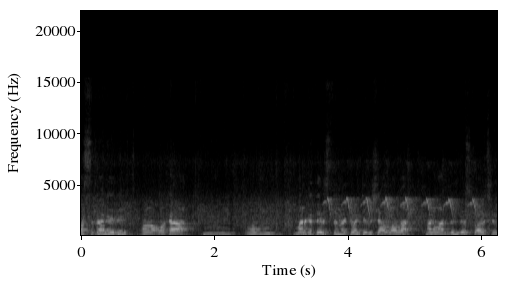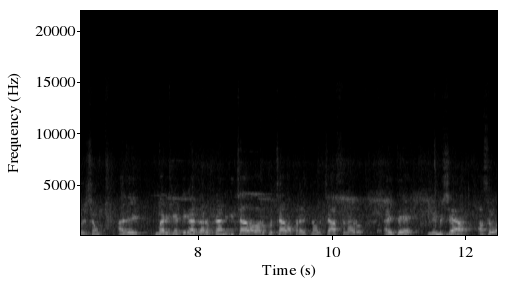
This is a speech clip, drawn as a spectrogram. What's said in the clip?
వస్తుంది అనేది ఒక మనకు తెలుస్తున్నటువంటి విషయాల వల్ల మనం అర్థం చేసుకోవాల్సిన విషయం. అది మరి గట్టిగా జరపడానికి చాలా వరకు చాలా ప్రయత్నాలు చేస్తున్నారు. అయితే నిమిష అసలు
